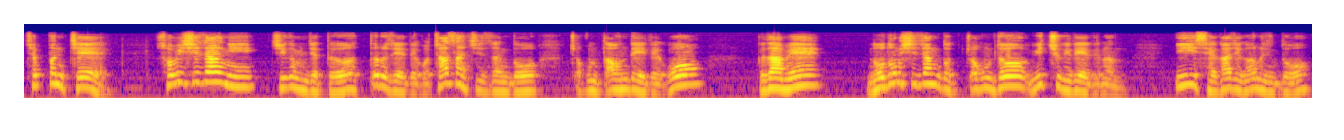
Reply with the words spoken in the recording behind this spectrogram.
첫 번째 소비 시장이 지금 이제 더 떨어져야 되고 자산 시장도 조금 다운돼야 되고 그 다음에 노동 시장도 조금 더 위축이 돼야 되는 이 세 가지가 어느 정도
